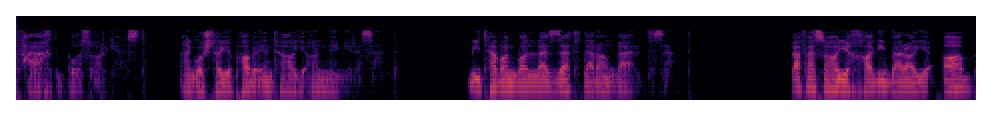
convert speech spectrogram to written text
تخت بزرگ است. انگشت های پا به انتهای آن نمی رسند. می توان با لذت در آن غلط زد. قفسه های خالی برای آب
